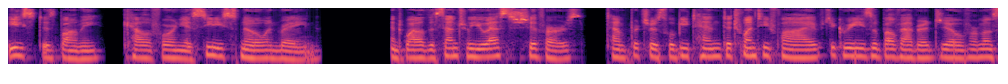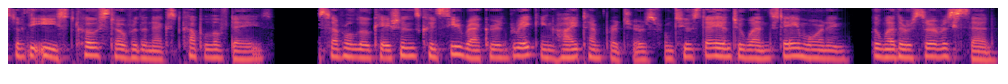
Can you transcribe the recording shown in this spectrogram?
East is balmy, California sees snow and rain. And while the central U.S. shivers, temperatures will be 10 to 25 degrees above average over most of the east coast over the next couple of days. Several locations could see record breaking high temperatures from Tuesday into Wednesday morning the Weather Service said.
